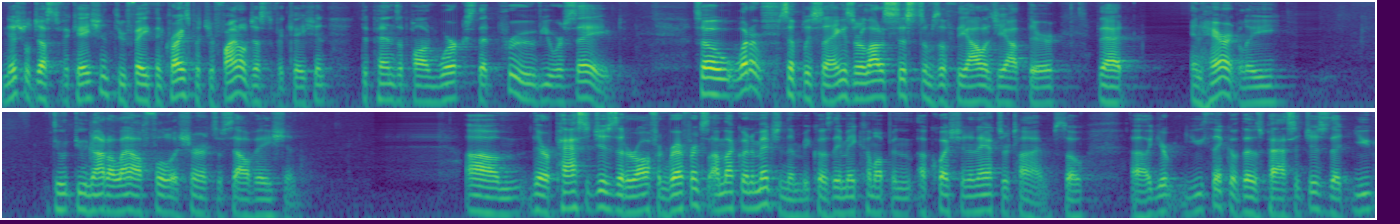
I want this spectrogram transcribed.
Initial justification through faith in Christ, but your final justification depends upon works that prove you are saved. So, what I'm simply saying is there are a lot of systems of theology out there that inherently do, do not allow full assurance of salvation. Um, there are passages that are often referenced. I'm not going to mention them because they may come up in a question and answer time. So uh, you think of those passages that you,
